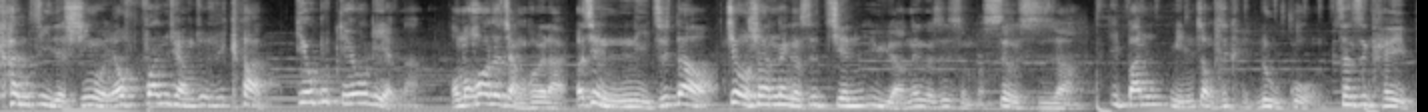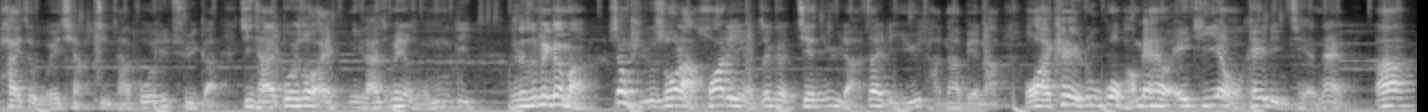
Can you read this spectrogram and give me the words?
看自己的新闻要翻墙就去看，丢不丢脸啊？我们话再讲回来，而且你知道，就算那个是监狱啊，那个是什么设施啊，一般民众是可以路过，甚至可以拍着围墙，警察不会去驱赶，警察也不会说，哎，你来这边有什么目的？你来这边干嘛？像比如说啦，花莲有这个监狱啦，在鲤鱼潭那边啦，我还可以路过，旁边还有 ATM，我可以领钱呢，啊，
